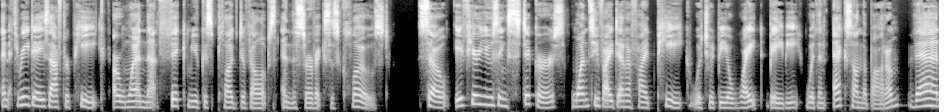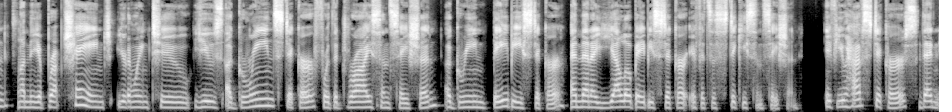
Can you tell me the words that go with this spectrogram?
And three days after peak are when that thick mucus plug develops and the cervix is closed. So, if you're using stickers, once you've identified peak, which would be a white baby with an X on the bottom, then on the abrupt change, you're going to use a green sticker for the dry sensation, a green baby sticker, and then a yellow baby sticker if it's a sticky sensation. If you have stickers, then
